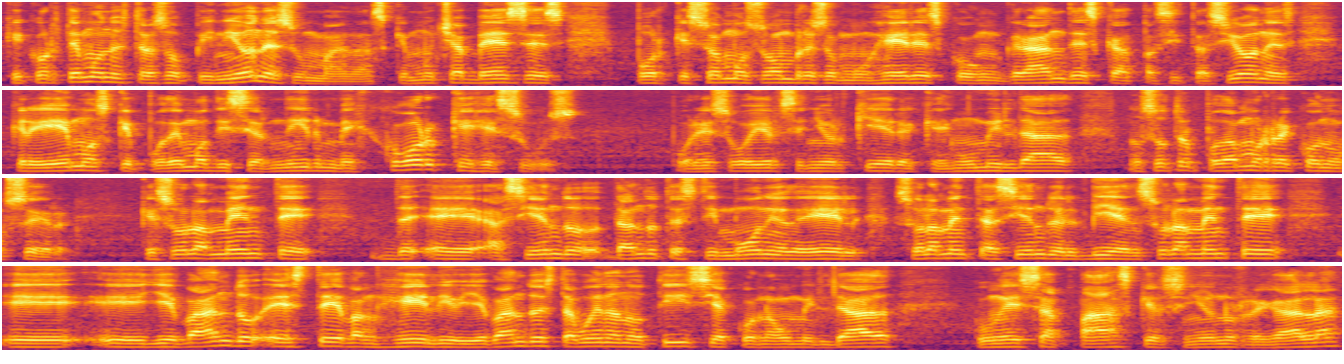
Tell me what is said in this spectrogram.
que cortemos nuestras opiniones humanas, que muchas veces porque somos hombres o mujeres con grandes capacitaciones, creemos que podemos discernir mejor que Jesús. Por eso hoy el Señor quiere que en humildad nosotros podamos reconocer que solamente eh, haciendo, dando testimonio de Él, solamente haciendo el bien, solamente eh, eh, llevando este evangelio, llevando esta buena noticia con la humildad, con esa paz que el Señor nos regala,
